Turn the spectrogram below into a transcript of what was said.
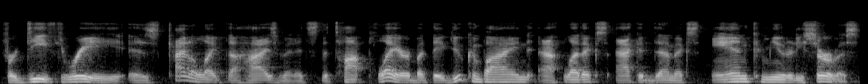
for D3 is kind of like the Heisman. It's the top player, but they do combine athletics, academics, and community service.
